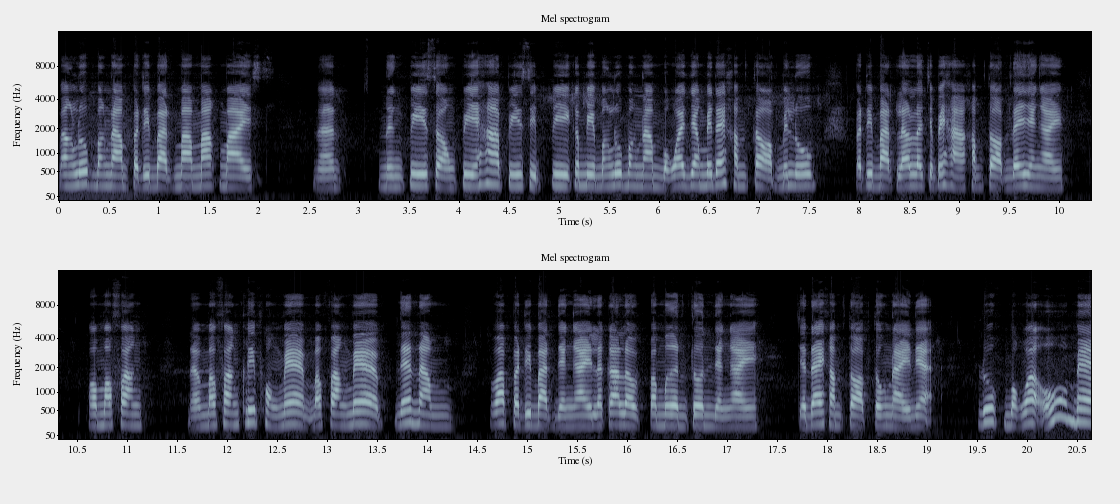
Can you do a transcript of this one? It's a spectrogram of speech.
บางรูปบางนามปฏิบัติมามากมายนะ หนึ่งปีสองปีห้าปีสิบปีก็มีบางรูปบางนามบอกว่ายังไม่ได้คำตอบไม่รู้ปฏิบัติแล้วเราจะไปหาคำตอบได้ยังไง พอมาฟังนะมาฟังคลิปของแม่ มาฟังแม่แนะนำว่าปฏิบัติยังไง แล้วก็เราประเมินตนยังไง จะได้คำตอบตรงไหนเนี่ย ลูกบอกว่า โอ้แม่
